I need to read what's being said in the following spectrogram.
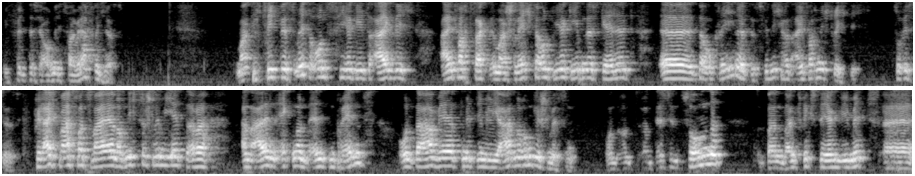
Ich finde das ja auch nichts Verwerfliches. Ich kriege das mit, uns hier geht es eigentlich einfach gesagt immer schlechter und wir geben das Geld äh, der Ukraine. Das finde ich halt einfach nicht richtig. So ist es. Vielleicht war es vor zwei Jahren noch nicht so schlimm wie jetzt, aber an allen Ecken und Enden brennt und da wird mit den Milliarden rumgeschmissen. Und, und, und das sind Summen, dann, dann kriegst du irgendwie mit, äh,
